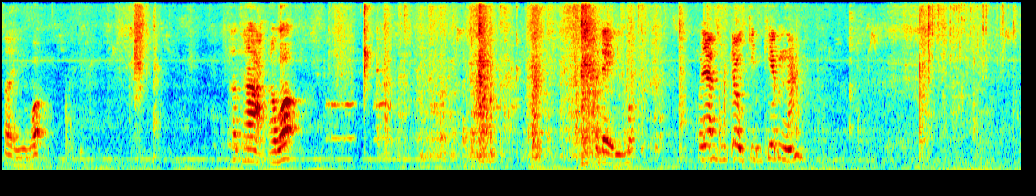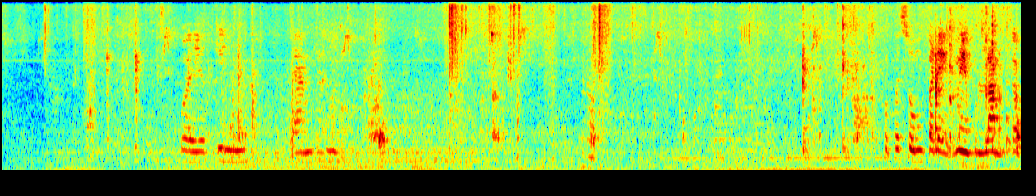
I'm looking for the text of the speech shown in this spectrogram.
ใส่วะกระถากเอาวะประเด็นบ่เพราะยังเจ้ากินเค็มนะกว่าจะกินจางจังผสมประเด็กแม่บุญลำกับ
